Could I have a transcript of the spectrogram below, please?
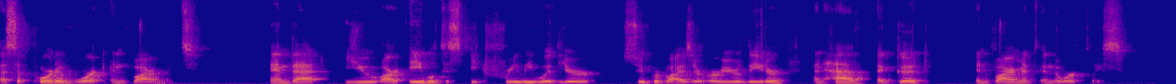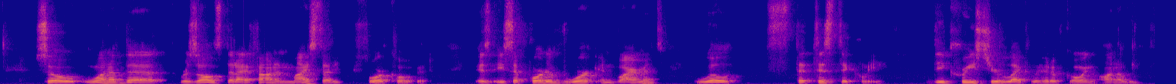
a supportive work environment and that you are able to speak freely with your supervisor or your leader and have a good environment in the workplace. So, one of the results that I found in my study before COVID is a supportive work environment will statistically decrease your likelihood of going on a leave.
